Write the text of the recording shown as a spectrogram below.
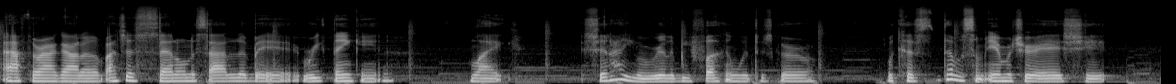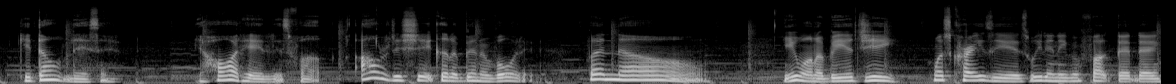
After I got up, I just sat on the side of the bed, rethinking, like, should I even really be fucking with this girl? Because that was some immature ass shit. You don't listen. You're hard headed as fuck. All of this shit could have been avoided. But no, you want to be a G. What's crazy is we didn't even fuck that day.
